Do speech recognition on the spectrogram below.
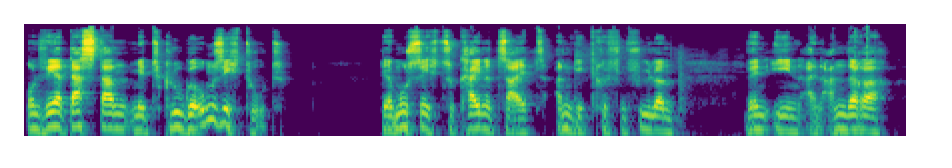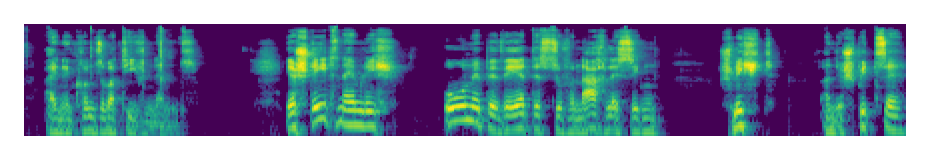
Und wer das dann mit kluger Umsicht tut, der muss sich zu keiner Zeit angegriffen fühlen, wenn ihn ein anderer einen Konservativen nennt. Er steht nämlich, ohne Bewährtes zu vernachlässigen, schlicht an der Spitze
